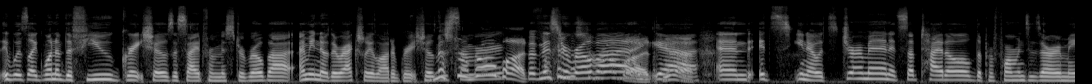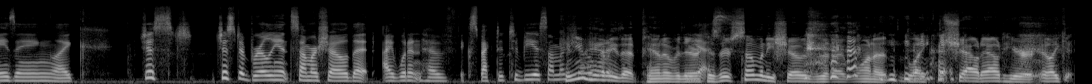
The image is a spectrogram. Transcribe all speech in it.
it was like one of the few great shows aside from Mr. Robot. I mean, no, there were actually a lot of great shows this Mr. summer. Robot, but Mr. Mr. Robot, Robot, yeah. yeah. And it's you know it's German, it's subtitled, the performances are amazing. Like, just just a brilliant summer show that I wouldn't have expected to be a summer Can show. Can you hand me it- that pen over there? Because Yes. there's so many shows that I want to like shout out here. Like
